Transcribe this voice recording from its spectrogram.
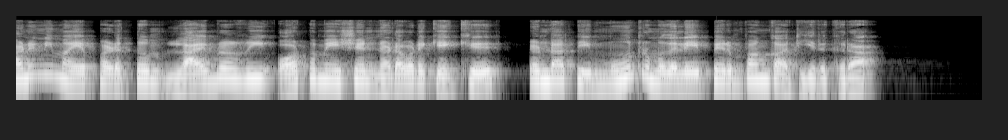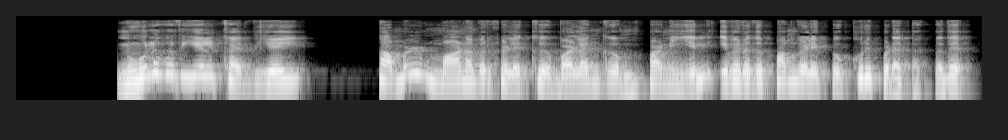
கணினிமயப்படுத்தும் லைப்ரரி ஆட்டோமேஷன் நடவடிக்கைக்கு இரண்டாயிரத்தி மூன்று முதலே பெரும் பங்காற்றியிருக்கிறார். நூலகவியல் கல்வியை தமிழ் மாணவர்களுக்கு வழங்கும் பணியில் இவரது பங்களிப்பு குறிப்பிடத்தக்கது.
